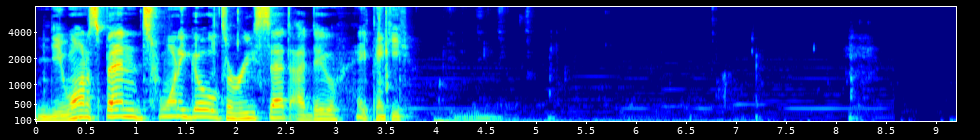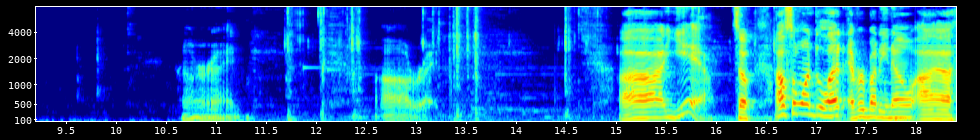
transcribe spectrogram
Do you want to spend 20 gold to reset? I do. Hey, Pinky. All right. All right. Uh, yeah. So I also wanted to let everybody know uh,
